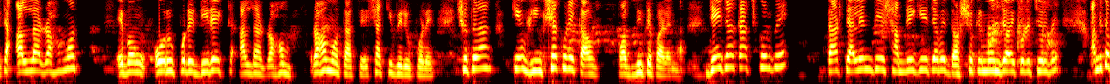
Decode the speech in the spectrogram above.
এটা আল্লাহর রহমত এবং ওর উপরে ডিরেক্ট আল্লাহর রহম, রহমত আছে সাকিবের উপরে। সুতরাং কেউ হিংসা করে কাউ পদ নিতে পারে না। যে যা কাজ করবে, তার ট্যালেন্ট দিয়ে সামনে গিয়ে যাবে, দর্শকের মন জয় করে চলবে। আমি তো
